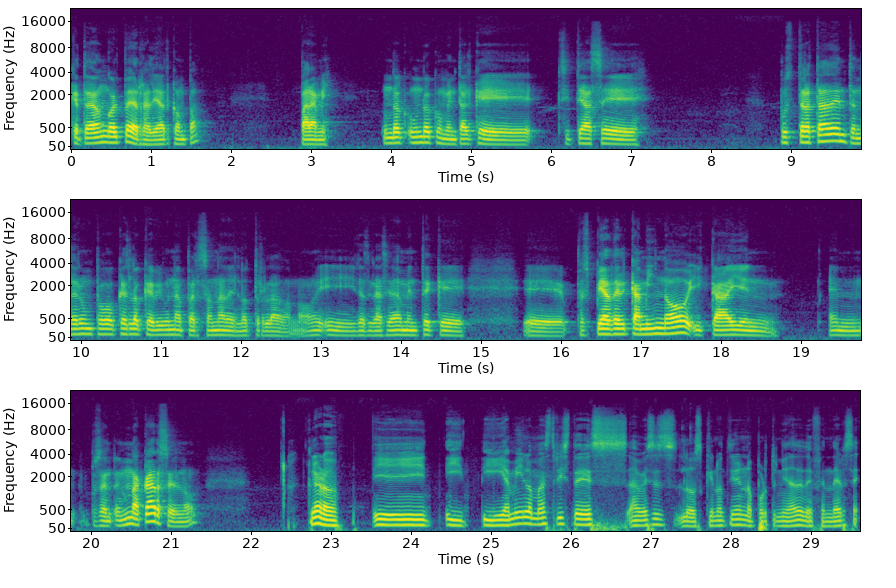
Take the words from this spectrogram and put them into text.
que te da un golpe de realidad, compa, para mí. Un, doc- un documental que si te hace, pues, tratar de entender un poco qué es lo que vive una persona del otro lado, ¿no? Y desgraciadamente que, eh, pues, pierde el camino y cae en, en, pues, en, en una cárcel, ¿no? Claro, y, y, y a mí lo más triste es a veces los que no tienen la oportunidad de defenderse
